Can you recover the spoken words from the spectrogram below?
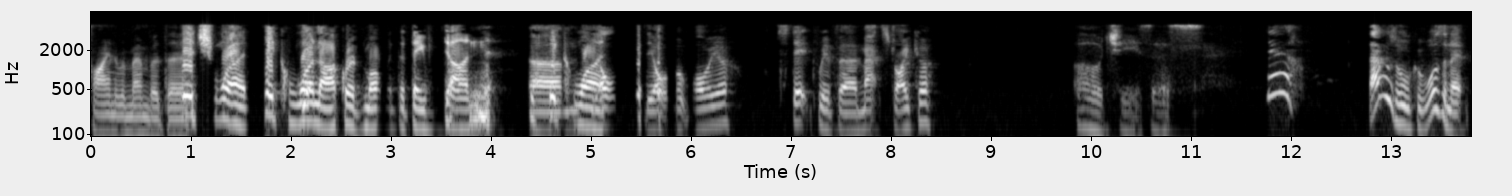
trying to remember the. Which one? Pick one awkward moment that they've done. um, Pick one. The, ult- the Ultimate Warrior stick with uh, Matt Striker. Oh Jesus. Yeah, that was awkward, wasn't it?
